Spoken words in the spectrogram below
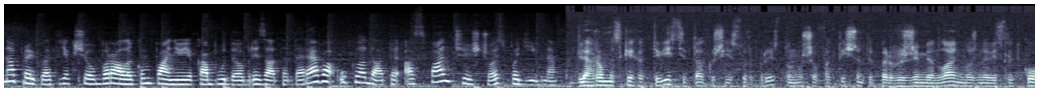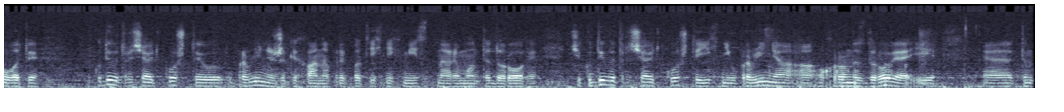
Наприклад, якщо обирали компанію, яка буде обрізати дерева, укладати асфальт чи щось подібне. Для громадських активістів також є сюрприз, тому що фактично тепер в режимі онлайн можна відслідковувати, куди витрачають кошти управління ЖКХ, наприклад, їхніх міст на ремонти дороги, чи куди витрачають кошти їхні управління охорони здоров'я і е, тим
